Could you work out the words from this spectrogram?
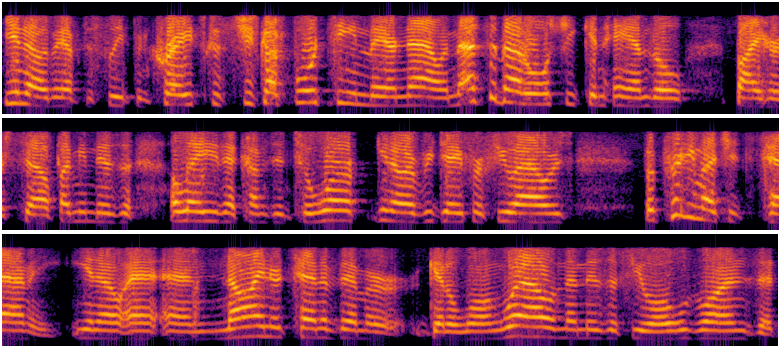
You know they have to sleep in crates because she's got 14 there now, and that's about all she can handle by herself. I mean, there's a, a lady that comes into work, you know, every day for a few hours, but pretty much it's Tammy, you know, and, and nine or ten of them are get along well, and then there's a few old ones that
